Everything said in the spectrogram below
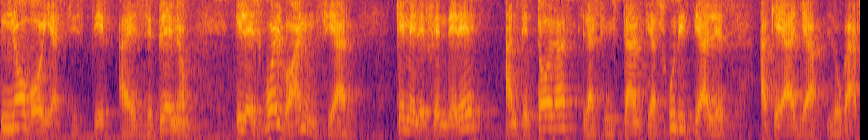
no voy a asistir a ese pleno y les vuelvo a anunciar que me defenderé ante todas las instancias judiciales a que haya lugar.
